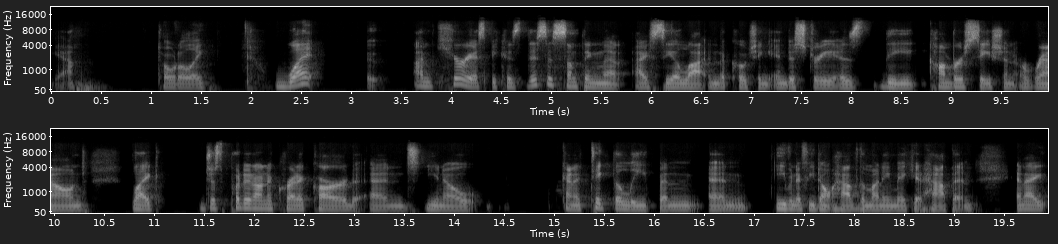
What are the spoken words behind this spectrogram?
Yeah, totally. What I'm curious because this is something that I see a lot in the coaching industry is the conversation around like just put it on a credit card and you know kind of take the leap and and even if you don't have the money make it happen. And i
